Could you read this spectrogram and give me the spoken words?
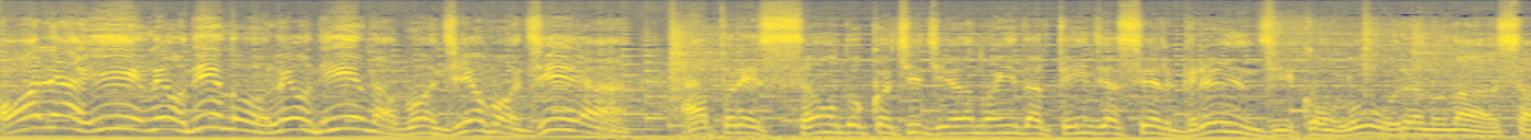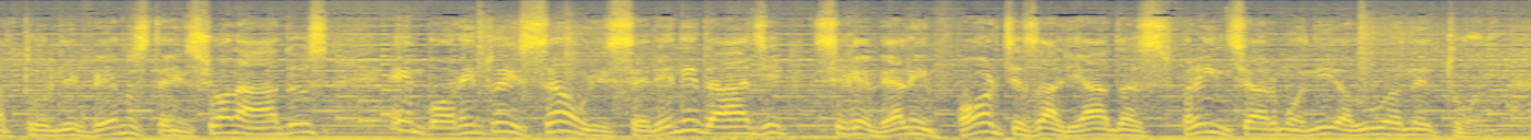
Olha aí, Leonino, Leonina, bom dia, bom dia. A pressão do cotidiano ainda tende a ser grande, com Lua, Urano, na Saturno e Vênus tensionados, embora intuição e serenidade se revelem fortes aliadas frente à harmonia Lua-Netuno.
